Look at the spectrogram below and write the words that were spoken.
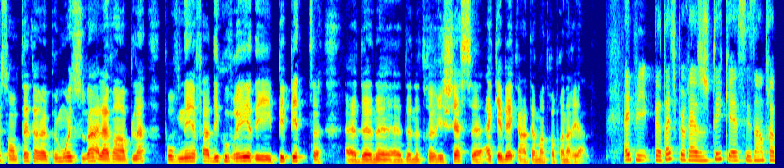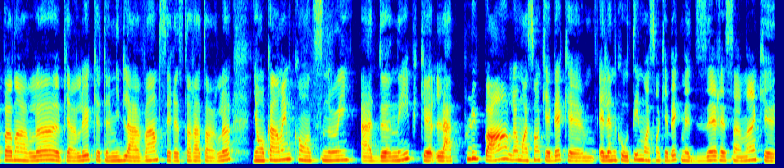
sont peut-être un peu moins souvent à l'avant-plan pour venir faire découvrir des pépites de, de notre richesse à Québec en termes entrepreneurial. Et puis, peut-être je peux rajouter que ces entrepreneurs-là, euh, Pierre-Luc, que tu as mis de l'avant, ces restaurateurs-là, ils ont quand même continué à donner, puis que la plupart, là, Moisson Québec, euh, Hélène Côté de Moisson Québec me disait récemment que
